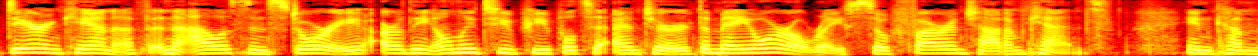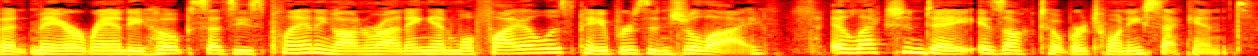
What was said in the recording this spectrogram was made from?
Darrin Canniff and Allison Story are the only two people to enter the mayoral race so far in Chatham Kent. Incumbent Mayor Randy Hope says he's planning on running and will file his papers in July. Election day is October 22nd.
